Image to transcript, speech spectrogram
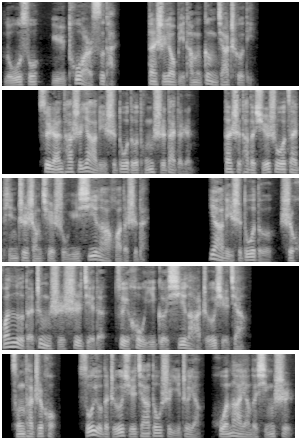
卢梭与托尔斯泰，但是要比他们更加彻底。虽然他是亚里士多德同时代的人，但是他的学说在品质上却属于希腊化的时代。亚里士多德是欢乐的正是世界的最后一个希腊哲学家。从他之后，所有的哲学家都是以这样或那样的形式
